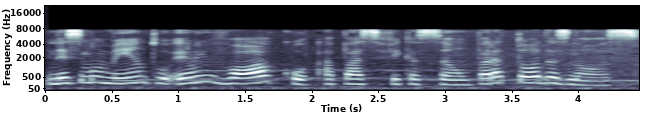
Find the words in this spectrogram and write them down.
E nesse momento eu invoco a pacificação para todas nós.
